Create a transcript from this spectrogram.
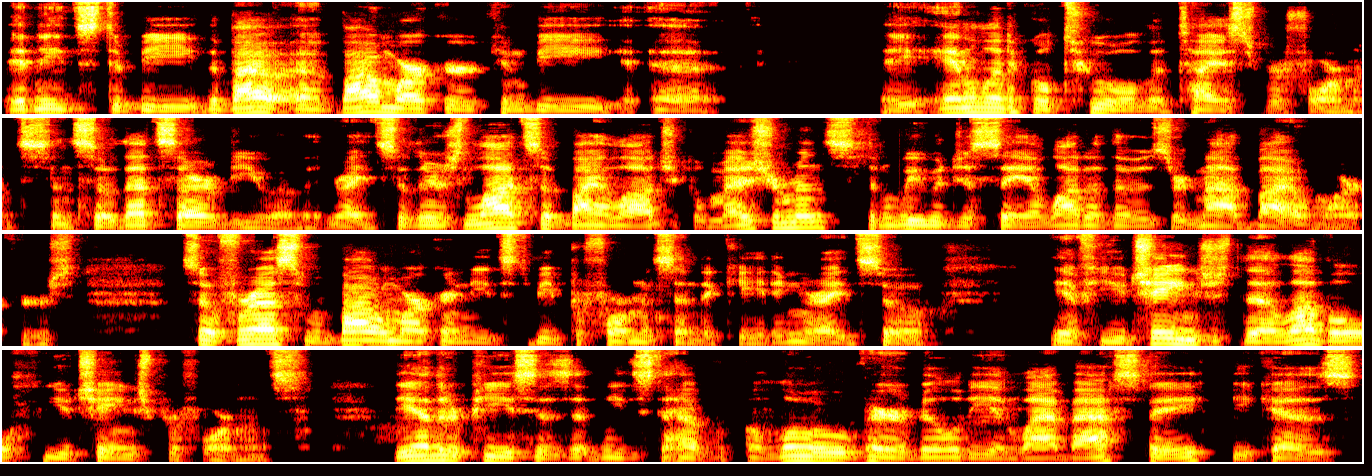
it needs to be the bio biomarker can be uh, a analytical tool that ties to performance. And so that's our view of it right? So there's lots of biological measurements and we would just say a lot of those are not biomarkers. So for us a biomarker needs to be performance indicating right? So if you change the level you change performance the other piece is it needs to have a low variability in lab assay because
